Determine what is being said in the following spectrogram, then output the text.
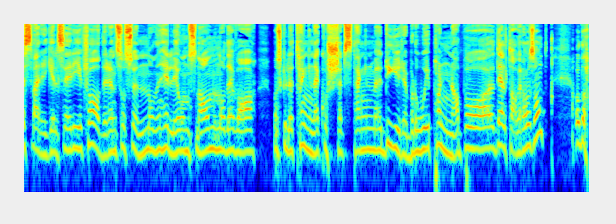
besvergelser i Faderens og Sønnen og Den hellige ånds navn, og det var Man skulle tegne korsets tegn med dyreblod i panna på deltakerne og sånt. Og da,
